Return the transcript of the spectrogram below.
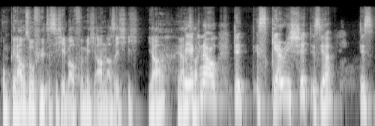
Und genau so fühlt es sich eben auch für mich an. Also ich, ich ja, ja. Ja, sag. genau. Die, die scary shit ist ja, das,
